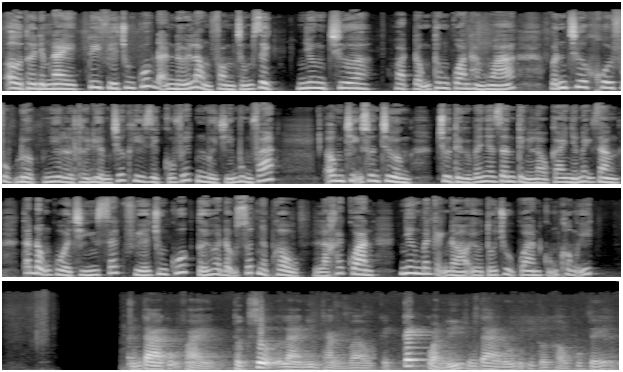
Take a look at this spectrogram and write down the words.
Ở thời điểm này, tuy phía Trung Quốc đã nới lỏng phòng chống dịch nhưng chưa hoạt động thông quan hàng hóa vẫn chưa khôi phục được như là thời điểm trước khi dịch COVID-19 bùng phát. Ông Trịnh Xuân Trường, Chủ tịch Ủy ban nhân dân tỉnh Lào Cai nhấn mạnh rằng tác động của chính sách phía Trung Quốc tới hoạt động xuất nhập khẩu là khách quan, nhưng bên cạnh đó yếu tố chủ quan cũng không ít. Chúng ta cũng phải thực sự là nhìn thẳng vào cái cách quản lý chúng ta đối với cái cửa khẩu quốc tế này.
